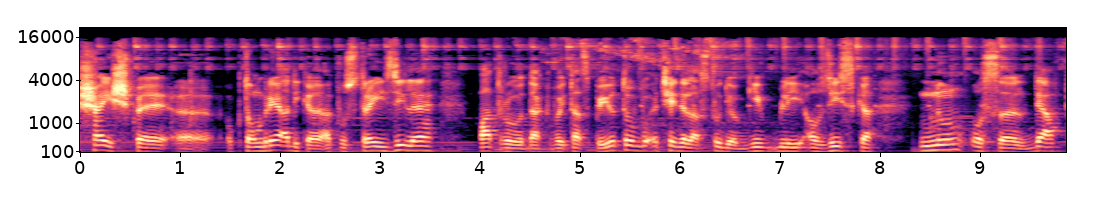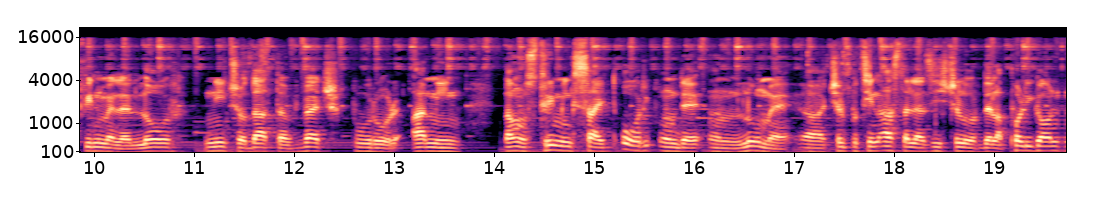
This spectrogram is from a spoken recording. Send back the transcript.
16 uh, octombrie, adică a fost 3 zile, 4 dacă vă uitați pe YouTube, cei de la studio Ghibli au zis că nu o să dea filmele lor niciodată veci pururi, amin, la un streaming site oriunde în lume, uh, cel puțin asta le-a zis celor de la Polygon,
